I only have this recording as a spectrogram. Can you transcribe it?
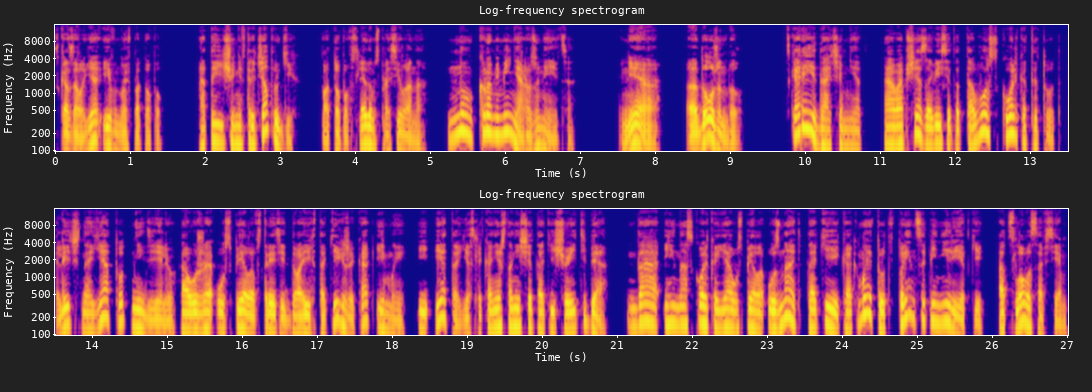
сказал я и вновь потопал. «А ты еще не встречал других?» Потопав следом, спросила она. «Ну, кроме меня, разумеется». «Не, а должен был». «Скорее да, чем нет. А вообще зависит от того, сколько ты тут. Лично я тут неделю, а уже успела встретить двоих таких же, как и мы. И это, если, конечно, не считать еще и тебя. Да, и насколько я успела узнать, такие, как мы, тут в принципе нередки, от слова совсем.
